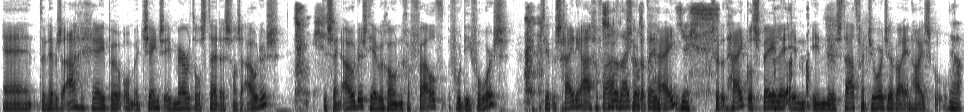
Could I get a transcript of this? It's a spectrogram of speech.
En toen hebben ze aangegrepen om een change in marital status van zijn ouders. Dus zijn ouders die hebben gewoon gefaald voor divorce. Dus die hebben scheiding aangevraagd zodat hij, zodat kon, hij, yes. zodat hij kon spelen in, in de staat van Georgia bij een high school. Ja.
